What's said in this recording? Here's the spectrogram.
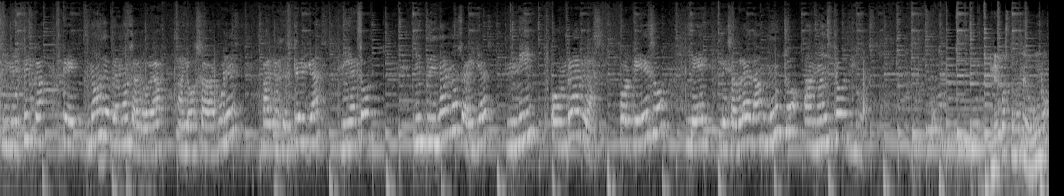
significa que no debemos adorar a los árboles, a las estrellas, ni al sol, ni inclinarnos a ellas, ni honrarlas, porque eso le desagrada mucho a nuestro Dios. en el puesto número 1,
